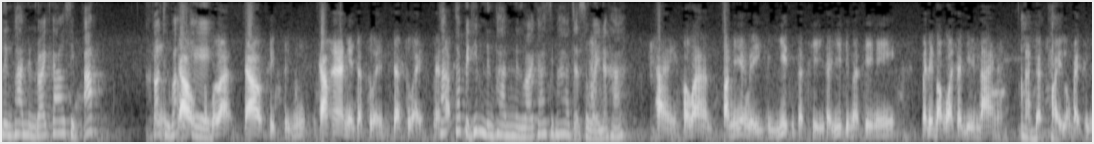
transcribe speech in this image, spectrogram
หนึ่งพันหนึ่งร้อยเก้าสิบอัพก็ถือว่าโอเก้าเคสมมติว่าเก้าสิบถึงเก้าห้าเนี่ยจะสวยจะสวยนะถ้าครับ ถ้าปิดที่หนึ่งพันหนึ่งร้อยเก้าสิบห้าจะสวยนะคะ ใช่ เพราะว่าตอนนี้ยังเหลืออีกยี่สิบนาที แต่ยี่สิบนาทีนี้ ไม่ได้บอกว่าจะยืนได้นะอ๋อออาจจะถอยลงไปถึง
